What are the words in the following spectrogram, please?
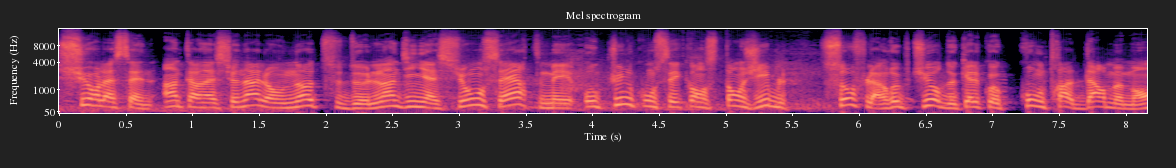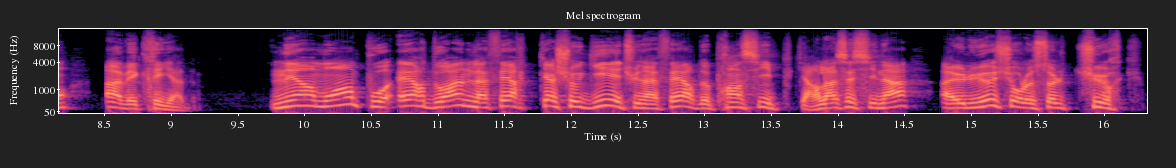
Sur la scène internationale, on note de l'indignation, certes, mais aucune conséquence tangible, sauf la rupture de quelques contrats d'armement avec Riyad. Néanmoins, pour Erdogan, l'affaire Khashoggi est une affaire de principe, car l'assassinat a eu lieu sur le sol turc.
